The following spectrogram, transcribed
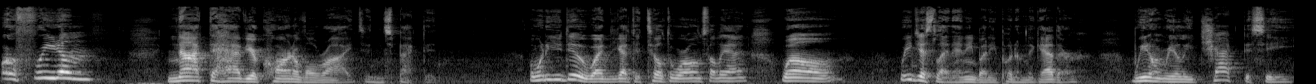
Or freedom not to have your carnival rides inspected. And what do you do when you got the tilt-a-whirl and stuff like that? Well, we just let anybody put them together. We don't really check to see.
